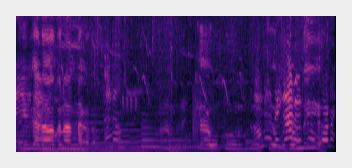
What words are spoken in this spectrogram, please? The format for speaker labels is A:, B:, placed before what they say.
A: Ini kata aku nanda
B: kata. Mereka utuh untuk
